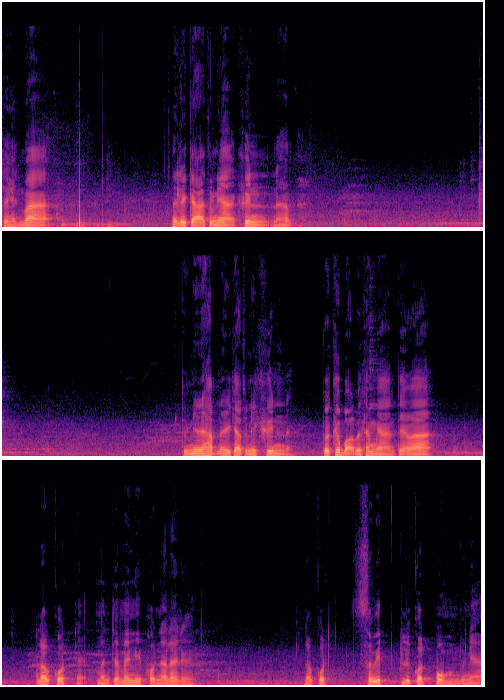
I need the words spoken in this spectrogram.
จะเห็นว่านาฬิกาตรงนี้ขึ้นนะครับ ตรงนี้นะครับนาฬิกาตรงนี้ขึ้นนะก็คือบอร์ดมันทำงานแต่ว่า เรากดเนี่ยมันจะไม่มีผลอะไรเลย เรากดสวิตช์หรือกดปุ่มตรงเนี้ย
